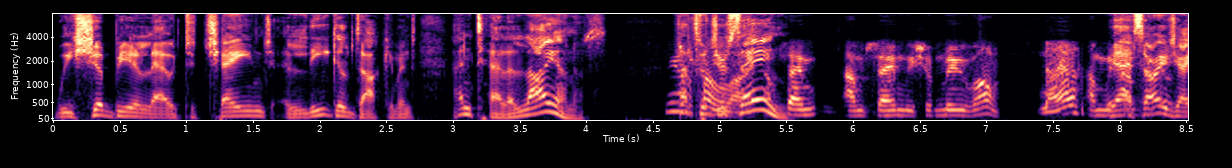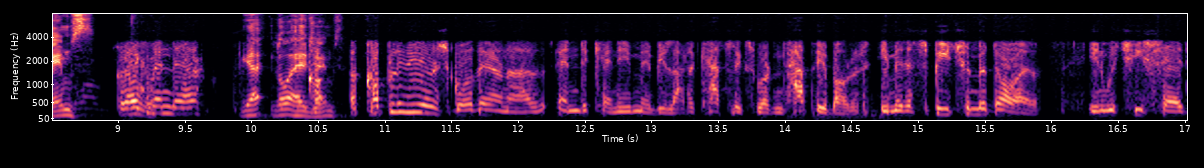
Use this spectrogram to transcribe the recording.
we should be allowed to change a legal document and tell a lie on it. Yeah, That's what you're all right. saying. I'm saying. I'm saying we should move on. Niall, I'm, Yeah, I'm- sorry, James. could I come in there? Yeah, go ahead, James. A couple of years ago there now, Enda Kenny, maybe a lot of Catholics weren't happy about it. He made a speech in the Dáil in which he said,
